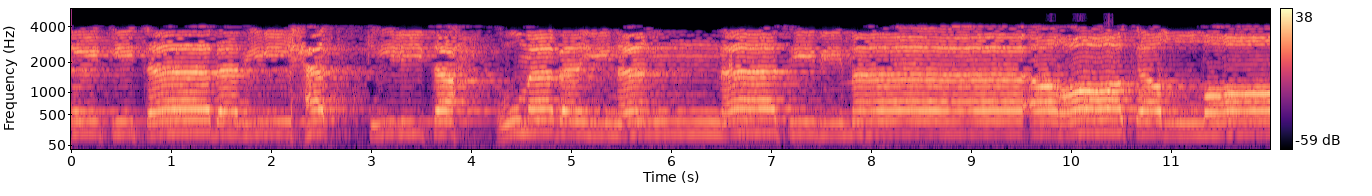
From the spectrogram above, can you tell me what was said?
الكتاب بالحق لتحكم بين الناس بما أراك الله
